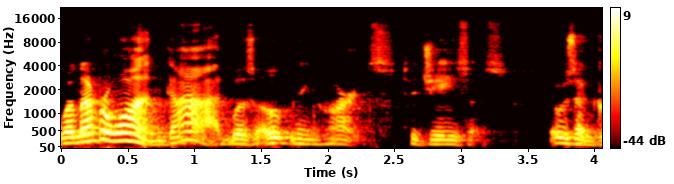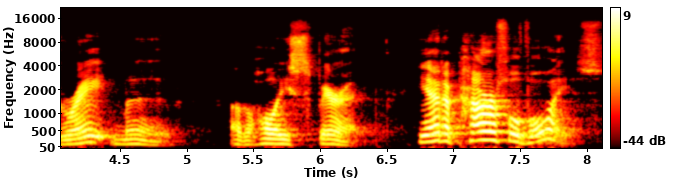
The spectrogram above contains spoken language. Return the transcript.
Well, number one, God was opening hearts to Jesus. It was a great move of the Holy Spirit. He had a powerful voice,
